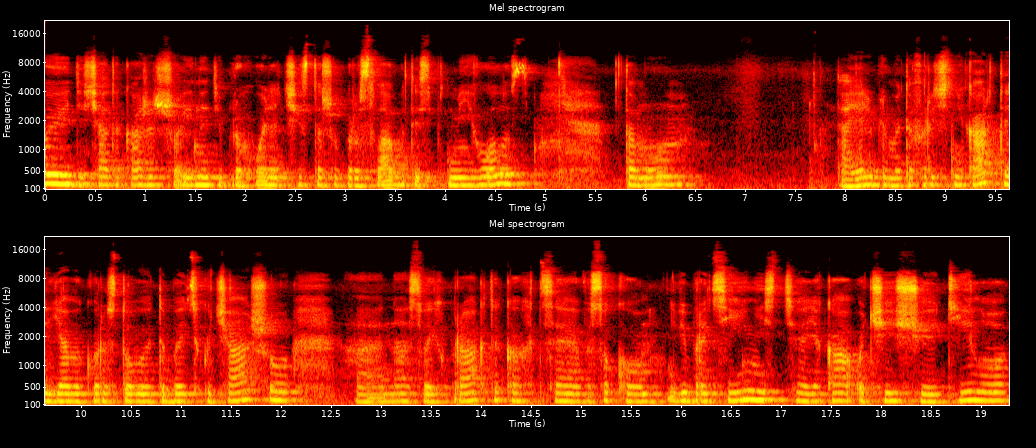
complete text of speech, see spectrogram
Дівчата кажуть, що іноді приходять чисто, щоб розслабитись під мій голос. Тому так, я люблю метафоричні карти. Я використовую тибетську чашу е, на своїх практиках. Це високовібраційність, яка очищує тіло, е,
